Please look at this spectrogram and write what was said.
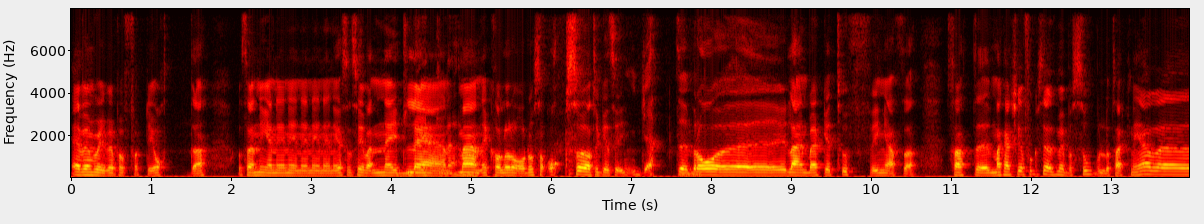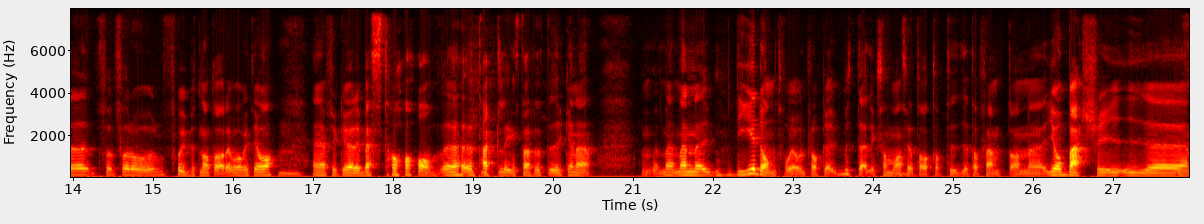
Evan River på 48 och sen ner, ner, ner, ner, ner, ner, ner så ser vi Nate, Nate Landman i Colorado som också jag tycker ser jättebra eh, linebacker, tuffing alltså. Så att eh, man kanske ska fokusera lite mer på solotacklingar eh, för, för att få ut något av det, vad vet jag. Mm. Försöker göra det bästa av tacklingsstatistiken här. Men, men eh, det är de två jag vill plocka ut där liksom om man ska ta topp 10, topp 15. Eh, Joe Bash i, i, eh,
